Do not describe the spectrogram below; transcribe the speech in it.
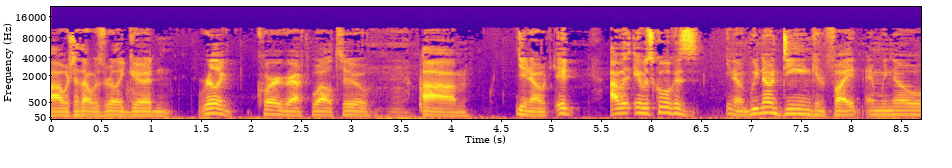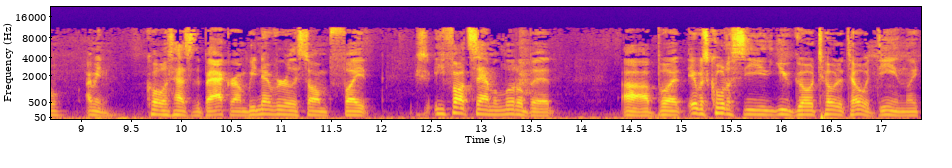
uh, which I thought was really good, really choreographed well too. Um, you know, it I was it was cool because you know we know Dean can fight, and we know, I mean, Cole has the background. We never really saw him fight. He fought Sam a little bit, uh, but it was cool to see you go toe to toe with Dean. Like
